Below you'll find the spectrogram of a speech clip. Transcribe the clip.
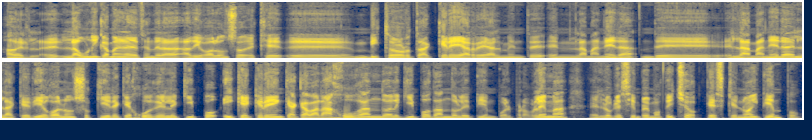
A ver, la- la única manera de defender a, a Diego Alonso es que eh, Víctor Horta crea realmente en la manera de en la manera en la que Diego Alonso quiere que juegue el equipo y que creen que acabará jugando al equipo dándole tiempo. El problema es lo que siempre hemos dicho, que es que no hay tiempo.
